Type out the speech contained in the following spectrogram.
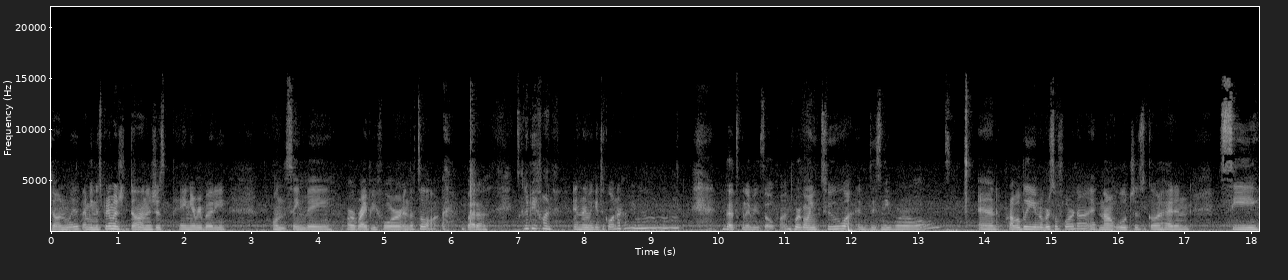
done with. I mean, it's pretty much done. It's just paying everybody on the same day or right before. And that's a lot. But uh, it's going to be fun. And then we get to go on our honeymoon. That's going to be so fun. We're going to Disney World and probably Universal Florida. If not, we'll just go ahead and see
